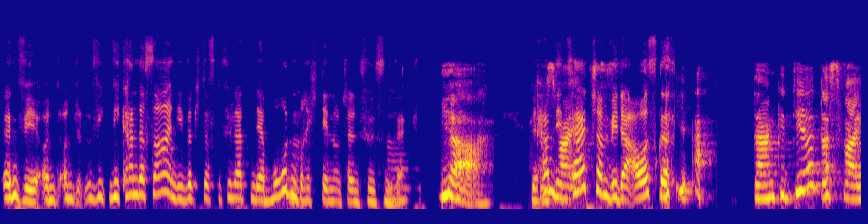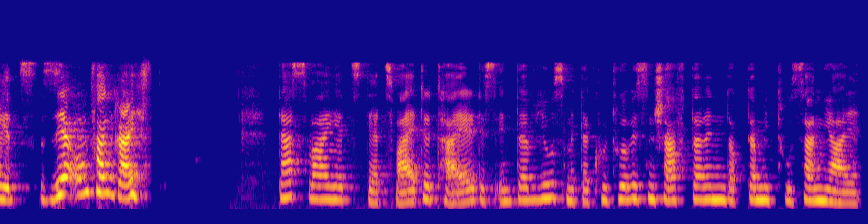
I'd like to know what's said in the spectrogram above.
irgendwie. Und, und wie, wie kann das sein? Die wirklich das Gefühl hatten, der Boden bricht denen unter den Füßen weg. Ja. Wir haben die Zeit schon wieder ausge... Ja. Danke dir, das war jetzt sehr umfangreich. Das war jetzt der zweite Teil des Interviews mit der Kulturwissenschaftlerin Dr. Mitu Sanyal,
